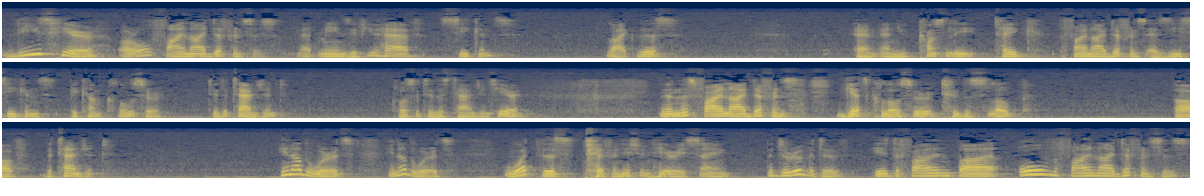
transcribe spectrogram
These here are all finite differences. That means if you have secants like this, and, and you constantly take the finite difference as these secants become closer to the tangent, closer to this tangent here, then this finite difference gets closer to the slope of the tangent. In other words, in other words, what this definition here is saying, the derivative is defined by all the finite differences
